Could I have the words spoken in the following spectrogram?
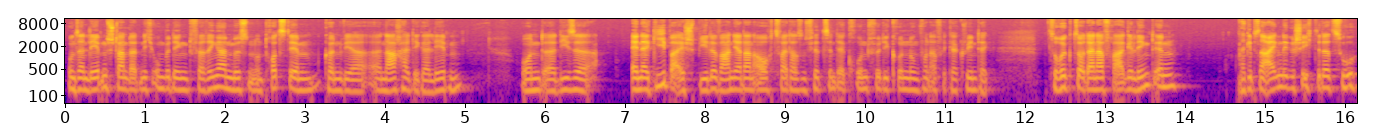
unseren Lebensstandard nicht unbedingt verringern müssen und trotzdem können wir äh, nachhaltiger leben. Und äh, diese Energiebeispiele waren ja dann auch 2014 der Grund für die Gründung von Afrika Green Tech. Zurück zu deiner Frage LinkedIn. Da gibt es eine eigene Geschichte dazu.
